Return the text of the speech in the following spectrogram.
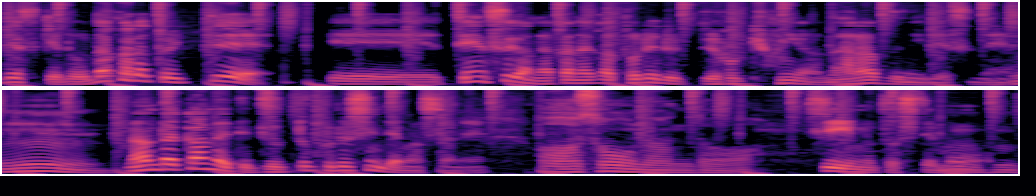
ですけど、だからといって、えー点数がなかなか取れるっていう状況にはならずにですね、うん。なんだかんだ言ってずっと苦しんでましたね、ああそうなんだ。チームとしても。うんうんうんうん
